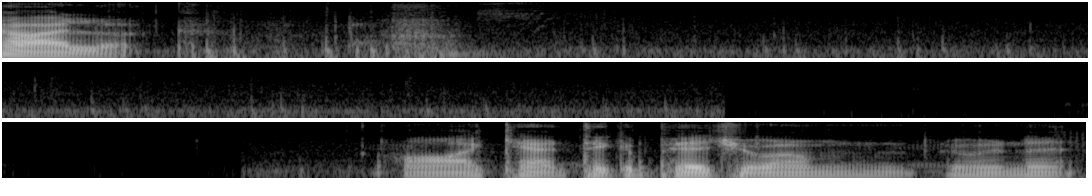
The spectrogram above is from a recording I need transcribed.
Like how I look. Oh, I can't take a picture while I'm doing it.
